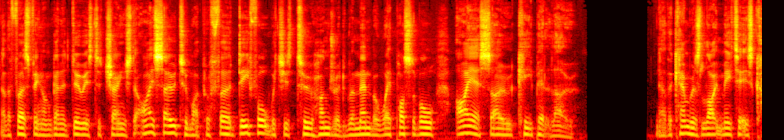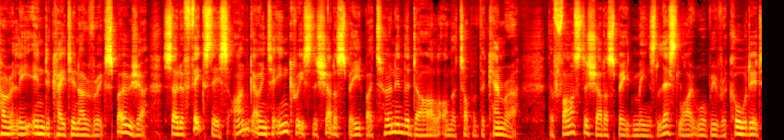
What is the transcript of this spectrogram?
Now the first thing I'm going to do is to change the ISO to my preferred default which is 200. Remember where possible ISO keep it low. Now the camera's light meter is currently indicating overexposure, so to fix this I'm going to increase the shutter speed by turning the dial on the top of the camera. The faster shutter speed means less light will be recorded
